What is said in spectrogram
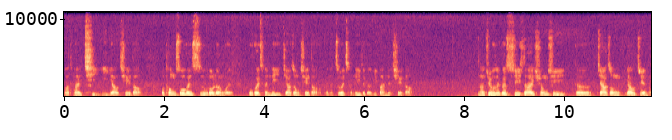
那才起意要窃盗，我通说跟实物都认为不会成立加重窃盗，可能只会成立这个一般的窃盗。那就这个携带凶器的加重要件哦，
